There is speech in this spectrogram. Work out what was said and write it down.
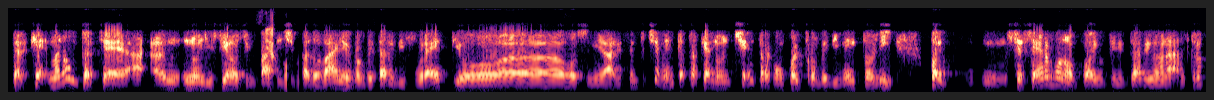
perché, ma non perché uh, non gli siano simpatici padovani o i proprietari di furetti o, uh, o, similari, semplicemente perché non c'entra con quel provvedimento lì. Poi mh, se servono puoi utilizzarli da un altro.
